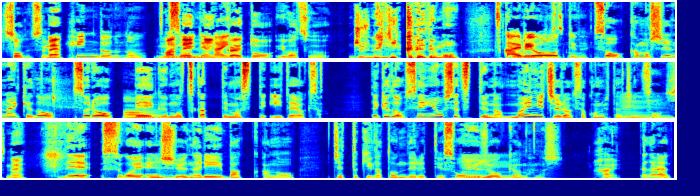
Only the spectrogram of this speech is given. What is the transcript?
そうですね。頻度のまあ年に1割合じゃない回と言わず10年に1回でも、うん。使えるよっていうそう。かもしれないけどそれを米軍も使ってますって言いたいわけさ。だけど専用施設っていうのは毎日いるわけさこの人たち、うん。そうですね。ですごい演習なり、バックあのジェット機が飛んでるっていうそういう状況の話、はい。だからちょ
